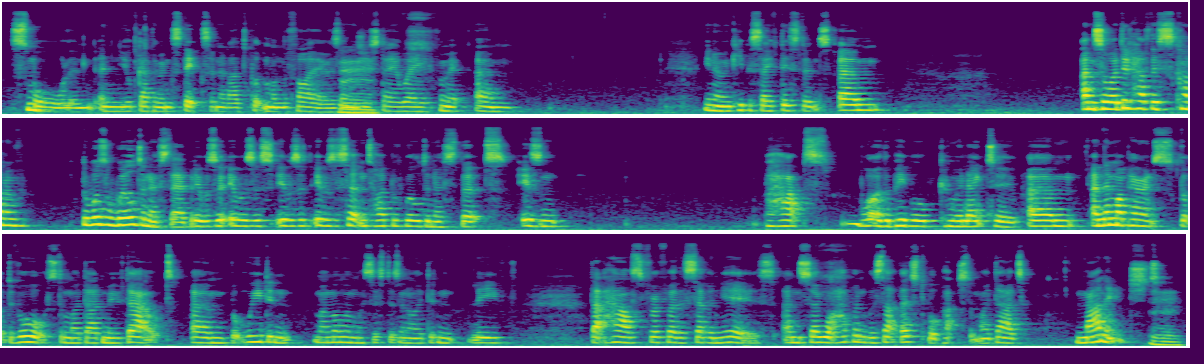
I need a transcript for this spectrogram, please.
small, and, and you're gathering sticks and allowed to put them on the fire as long as you Mm. stay away from it. Um, you know, and keep a safe distance. Um, and so I did have this kind of there was a wilderness there, but it was a, it was a, it was a, it was a certain type of wilderness that isn't perhaps what other people can relate to. Um, and then my parents got divorced and my dad moved out, um, but we didn't. My mum and my sisters and I didn't leave that house for a further seven years. And so what happened was that vegetable patch that my dad managed Hmm.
